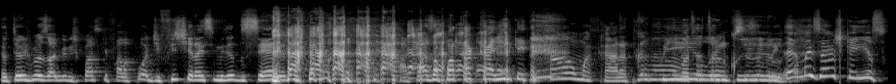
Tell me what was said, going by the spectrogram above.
Eu tenho os meus amigos de passo que falam, pô, difícil tirar esse menino do sério, né? casa pode estar caindo, que aí tá, calma, cara, tranquilo. Calma, tá tranquilo. É, mas eu acho que é isso.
